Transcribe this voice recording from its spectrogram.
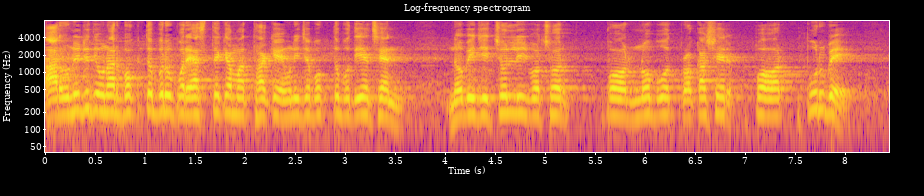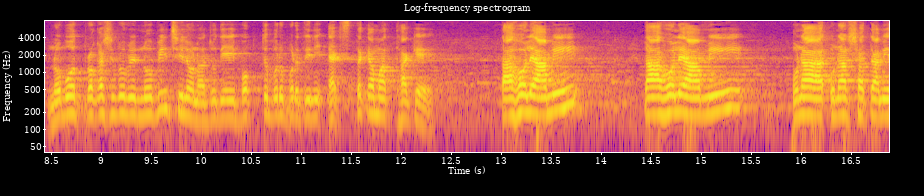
আর উনি যদি ওনার বক্তব্যের উপরে আজ থেকে আমার থাকে উনি যে বক্তব্য দিয়েছেন, নবীজি চল্লিশ বছর পর নবোধ প্রকাশের পর, পূর্বে নবোধ প্রকাশের পূর্বে নবী ছিল না। যদি এই বক্তব্যের উপরে তিনি একস্তেকামাত থাকে, তাহলে আমি তাহলে আমি ওনার ওনার সাথে আমি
